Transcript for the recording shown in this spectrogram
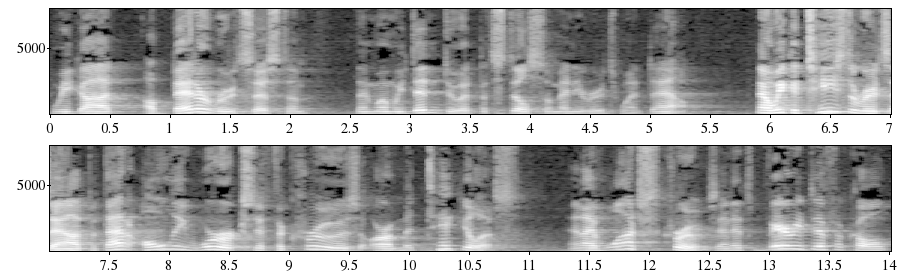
we got a better root system than when we didn't do it, but still so many roots went down. Now, we could tease the roots out, but that only works if the crews are meticulous. And I've watched crews, and it's very difficult.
